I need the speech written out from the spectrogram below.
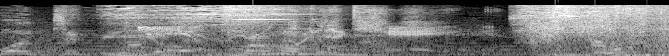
want to be your throne king.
